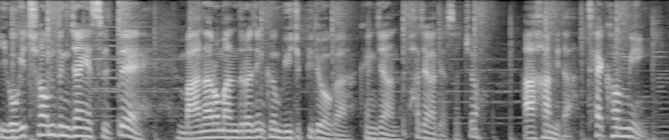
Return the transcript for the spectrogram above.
이 곡이 처음 등장했을 때 만화로 만들어진 그 뮤직비디오가 굉장한 화제가 됐었죠. 아하입니다. Take on me.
